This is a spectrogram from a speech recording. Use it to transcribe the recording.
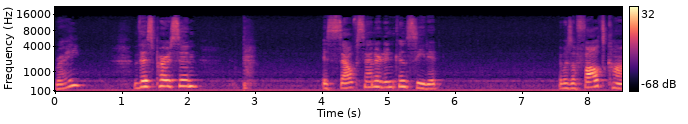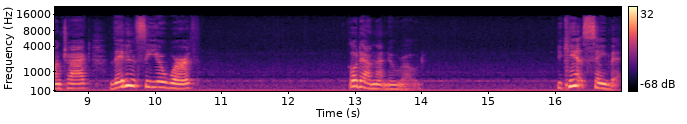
right this person is self centered and conceited. It was a false contract. They didn't see your worth. Go down that new road. You can't save it.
